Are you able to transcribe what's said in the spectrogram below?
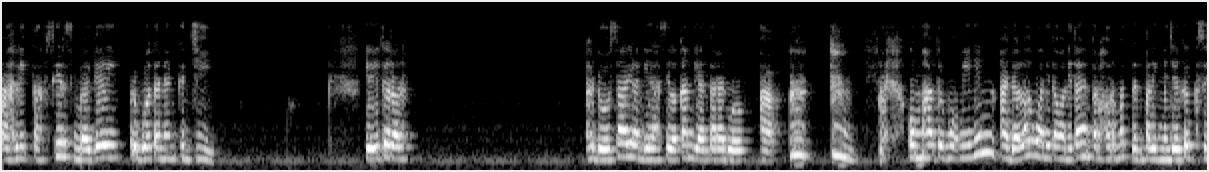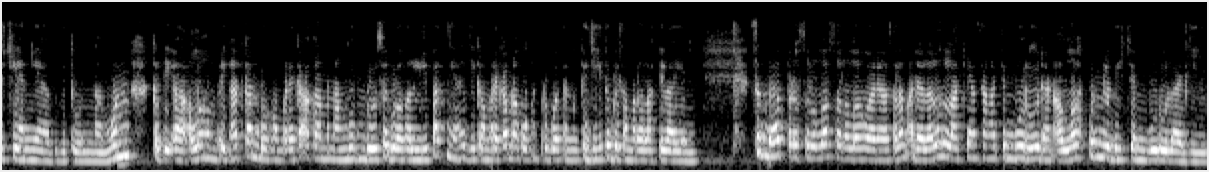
ahli tafsir sebagai perbuatan yang keji, yaitu adalah dosa yang dihasilkan di antara dua pihak. Ummahatul mukminin adalah wanita-wanita yang terhormat dan paling menjaga kesuciannya begitu. Namun ketika Allah memperingatkan bahwa mereka akan menanggung dosa dua kali lipatnya jika mereka melakukan perbuatan keji itu bersama lelaki lain. Sebab Rasulullah SAW adalah lelaki yang sangat cemburu dan Allah pun lebih cemburu lagi.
